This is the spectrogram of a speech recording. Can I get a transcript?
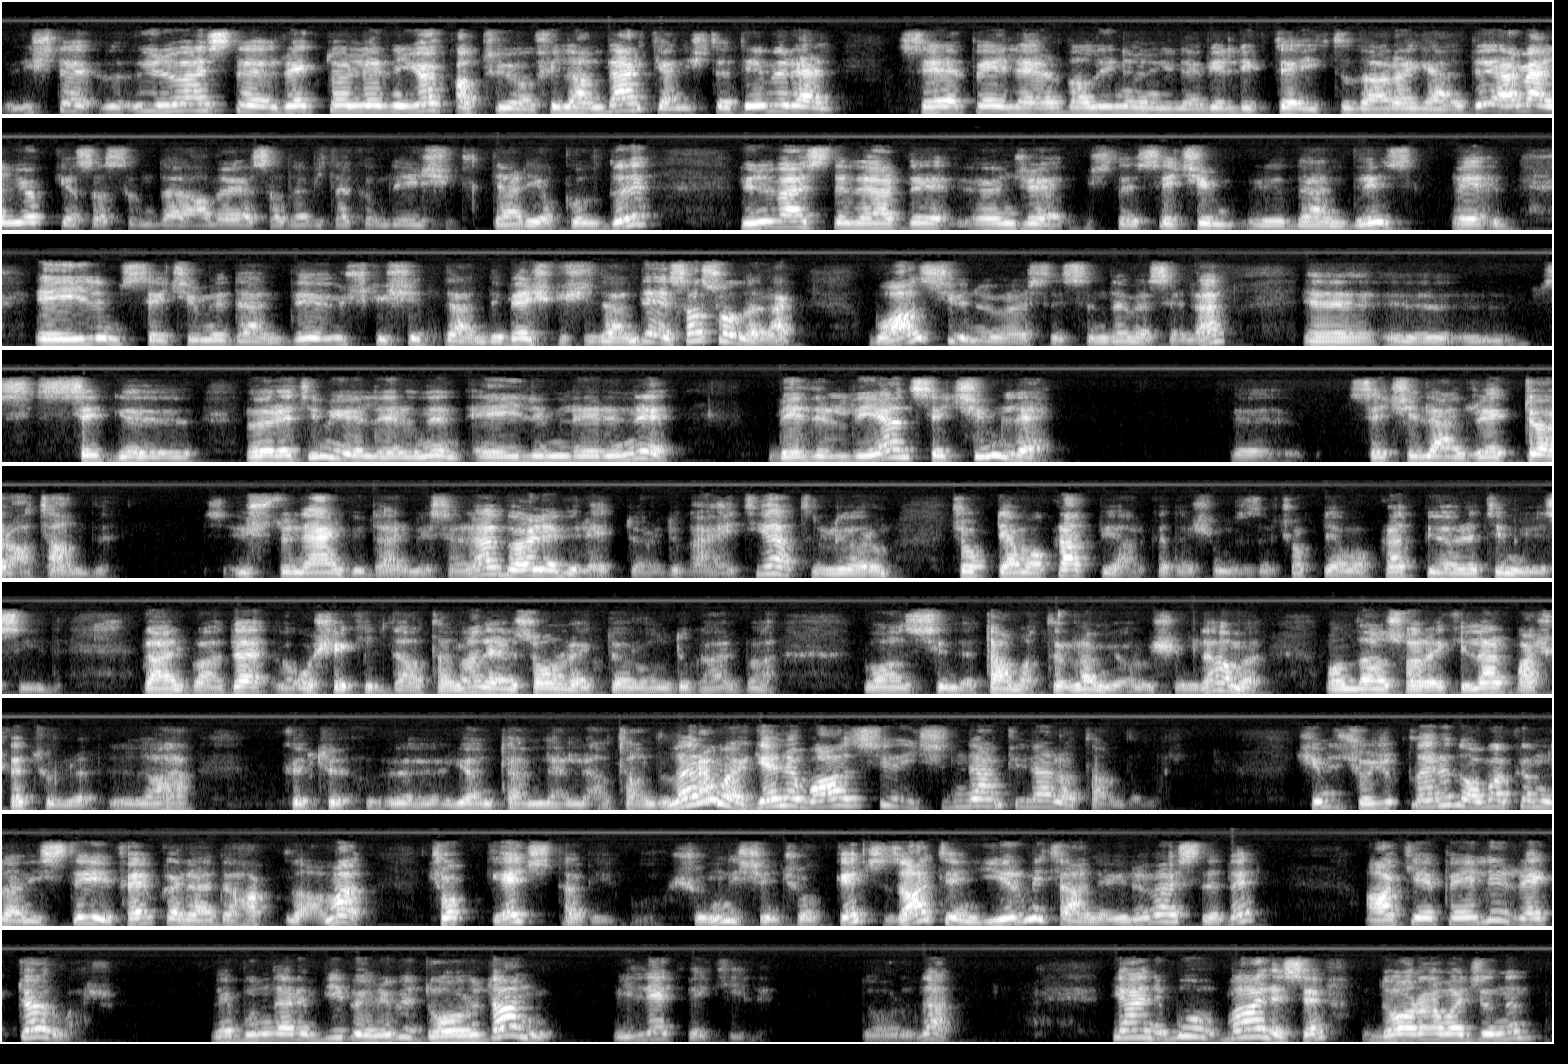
işte üniversite rektörlerini YÖK atıyor filan derken işte Demirel CHP ile Erdal İnönü ile birlikte iktidara geldi. Hemen YÖK yasasında, anayasada bir takım değişiklikler yapıldı. Üniversitelerde önce işte seçim dendi, e, eğilim seçimi dendi, üç kişi dendi, beş kişi dendi. Esas olarak Boğaziçi Üniversitesi'nde mesela e, e, se, e, öğretim üyelerinin eğilimlerini belirleyen seçimle e, seçilen rektör atandı. Üstün Ergüder mesela böyle bir rektördü gayet iyi hatırlıyorum. Çok demokrat bir arkadaşımızdı. Çok demokrat bir öğretim üyesiydi. Galiba da o şekilde atanan en son rektör oldu galiba Boğaziçi'nde. Tam hatırlamıyorum şimdi ama ondan sonrakiler başka türlü daha kötü e, yöntemlerle atandılar ama gene Boğaziçi içinden filan atandılar. Şimdi çocukların o bakımdan isteği fevkalade haklı ama çok geç tabii bu. Şunun için çok geç. Zaten 20 tane üniversitede AKP'li rektör var. Ve bunların bir bölümü doğrudan milletvekili. Doğrudan. Yani bu maalesef doğramacının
